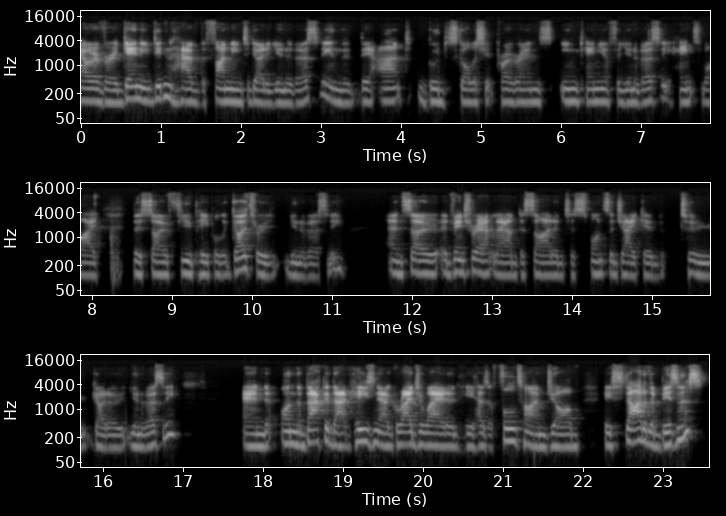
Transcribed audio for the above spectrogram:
However, again, he didn't have the funding to go to university, and the, there aren't good scholarship programs in Kenya for university, hence why there's so few people that go through university. And so Adventure Out Loud decided to sponsor Jacob to go to university. And on the back of that, he's now graduated, he has a full time job, he started a business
